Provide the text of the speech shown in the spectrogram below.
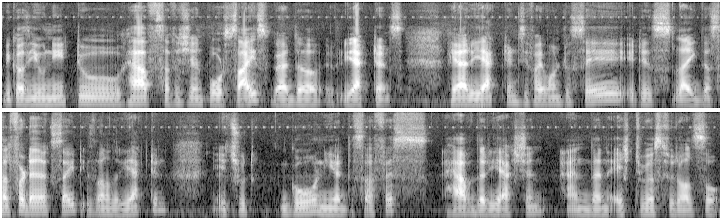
because you need to have sufficient pore size where the reactants, here reactants if I want to say it is like the sulfur dioxide is one of the reactant, it should go near the surface, have the reaction and then H2S should also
